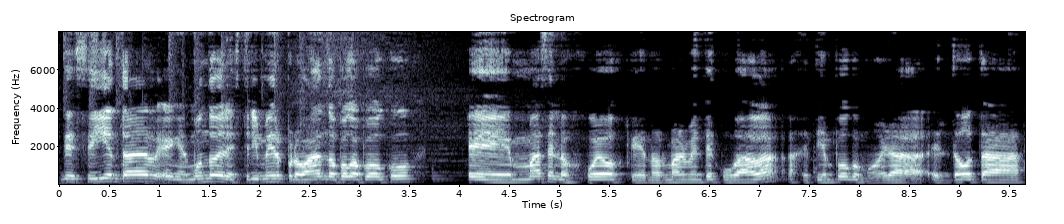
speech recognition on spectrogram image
decidí entrar en el mundo del streamer probando poco a poco, eh, más en los juegos que normalmente jugaba hace tiempo, como era el Dota,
